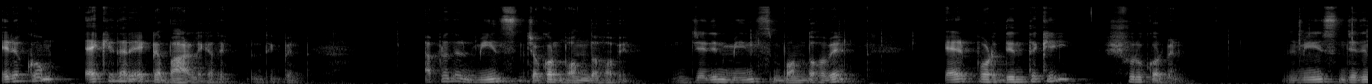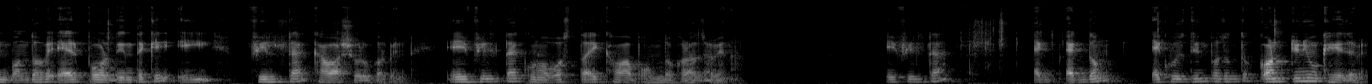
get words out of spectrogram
এরকম একেদারে একটা বার লেখা দেখ- দেখবেন। আপনাদের মিন্স যখন বন্ধ হবে, যেদিন মিন্স বন্ধ হবে এর পরের দিন থেকেই শুরু করবেন। মিন্স যেদিন বন্ধ হবে, এর পর দিন থেকে এই ফিলটা খাওয়া শুরু করবেন। এই ফিলটা কোনো অবস্থায় খাওয়া বন্ধ করা যাবে না। এই ফিলটা এক- একদম একুশ দিন পর্যন্ত কন্টিনিউ খেয়ে যাবেন।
